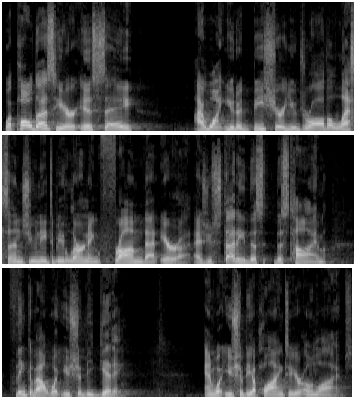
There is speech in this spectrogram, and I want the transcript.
What Paul does here is say, I want you to be sure you draw the lessons you need to be learning from that era. As you study this, this time, think about what you should be getting and what you should be applying to your own lives.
